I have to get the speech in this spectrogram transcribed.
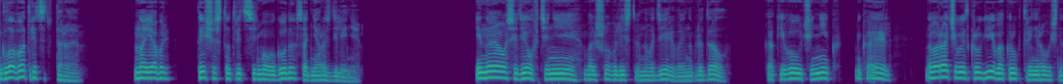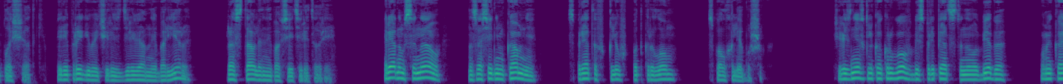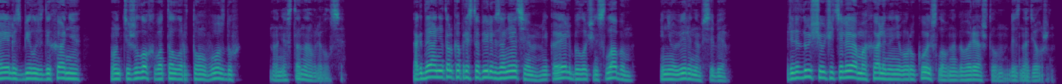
Глава 32. Ноябрь 1137 года со дня разделения. Инео сидел в тени большого лиственного дерева и наблюдал, как его ученик, Микаэль, наворачивает круги вокруг тренировочной площадки, перепрыгивая через деревянные барьеры, расставленные по всей территории. Рядом с Инео, на соседнем камне, спрятав клюв под крылом, спал хлебушек. Через несколько кругов беспрепятственного бега у Микаэля сбилось дыхание, он тяжело хватал ртом воздух, но не останавливался. Когда они только приступили к занятиям, Микаэль был очень слабым и неуверенным в себе. Предыдущие учителя махали на него рукой, словно говоря, что он безнадежен.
